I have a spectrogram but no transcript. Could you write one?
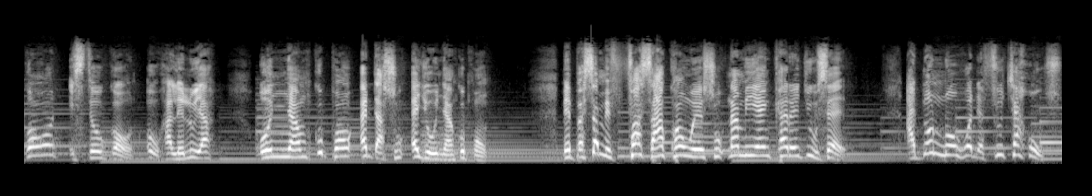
god is still god. Oh hallelujah onyankopɔn ɛda so ɛyɛ onyankopɔn mepɛ sɛ mefa saa kwan wei so na meyɛ encourage you sɛ i don't know what the future holds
